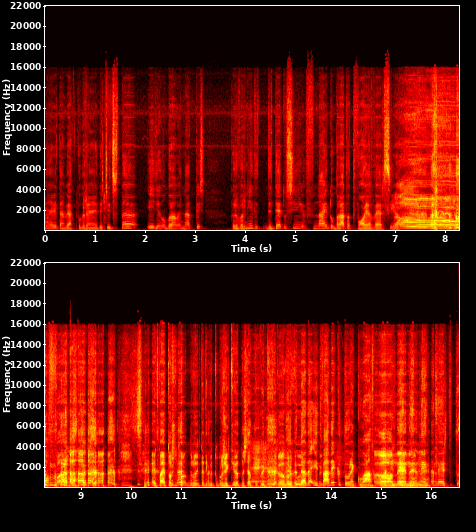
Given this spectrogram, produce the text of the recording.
И нали, там бях подарени дечицата и един огромен надпис Превърни де- детето си в най-добрата твоя версия. Е, това е точно родителите, които прожектират нещата, които тук върху... Да, да, и това да е като реклама. Не, не, не. на нещото.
